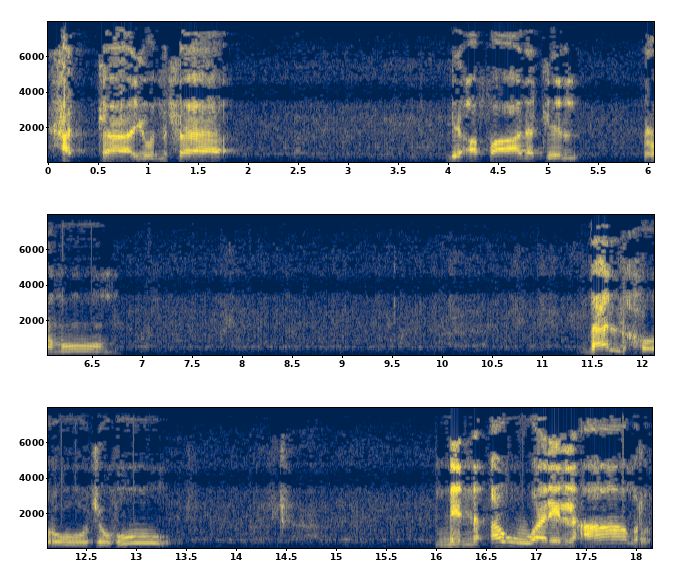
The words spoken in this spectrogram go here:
حتى ينفى بأصالة العموم. بل خروجه من أول الأمر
